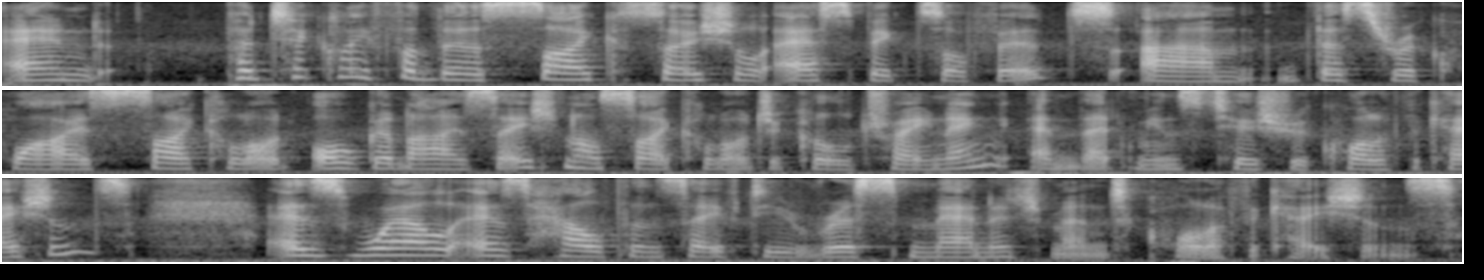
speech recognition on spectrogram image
And particularly for the psychosocial aspects of it, um, this requires psycholo- organizational psychological training, and that means tertiary qualifications, as well as health and safety risk management qualifications,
